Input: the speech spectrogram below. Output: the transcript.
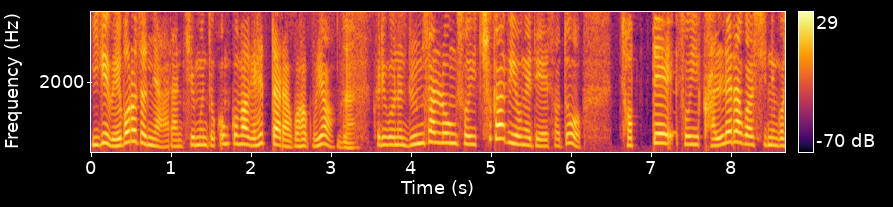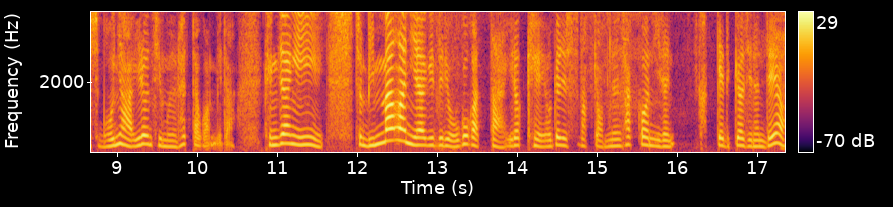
이게 왜 벌어졌냐라는 질문도 꼼꼼하게 했다라고 하고요. 네. 그리고는 룸살롱 소위 추가 비용에 대해서도 접대 소위 갈래라고 할 수 있는 것이 뭐냐 이런 질문을 했다고 합니다. 굉장히 좀 민망한 이야기들이 오고 갔다 이렇게 여겨질 수밖에 없는 사건이 같게 느껴지는데요.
